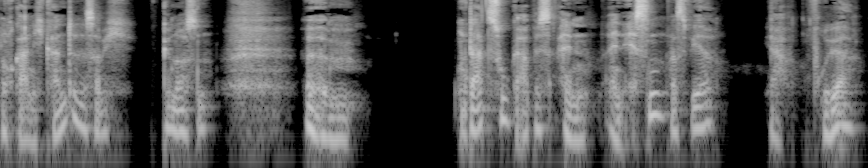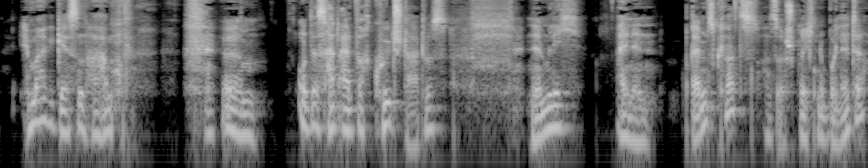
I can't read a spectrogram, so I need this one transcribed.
noch gar nicht kannte, das habe ich genossen. Ähm, und dazu gab es ein, ein Essen, was wir ja früher immer gegessen haben. ähm, und es hat einfach Kultstatus, nämlich einen Bremsklotz, also sprich eine Bulette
